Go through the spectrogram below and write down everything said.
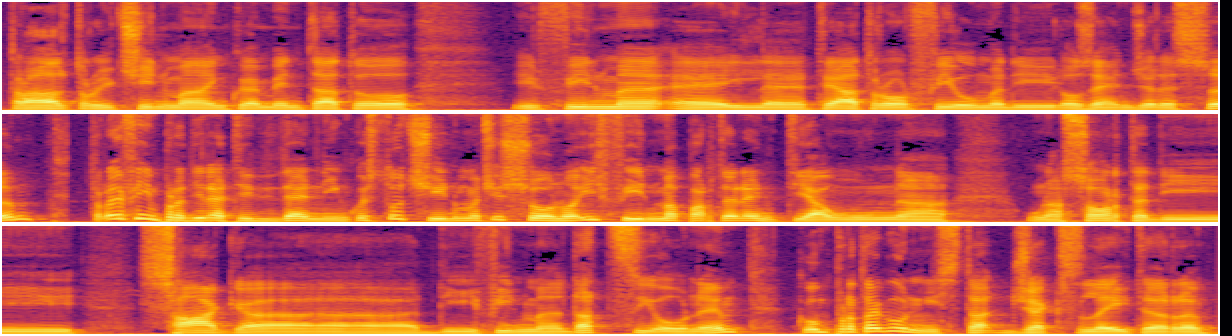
Tra l'altro il cinema in cui è ambientato il film è il Teatro Orpheum di Los Angeles. Tra i film prediletti di Danny in questo cinema ci sono i film appartenenti a una, una sorta di saga di film d'azione con protagonista Jack Slater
